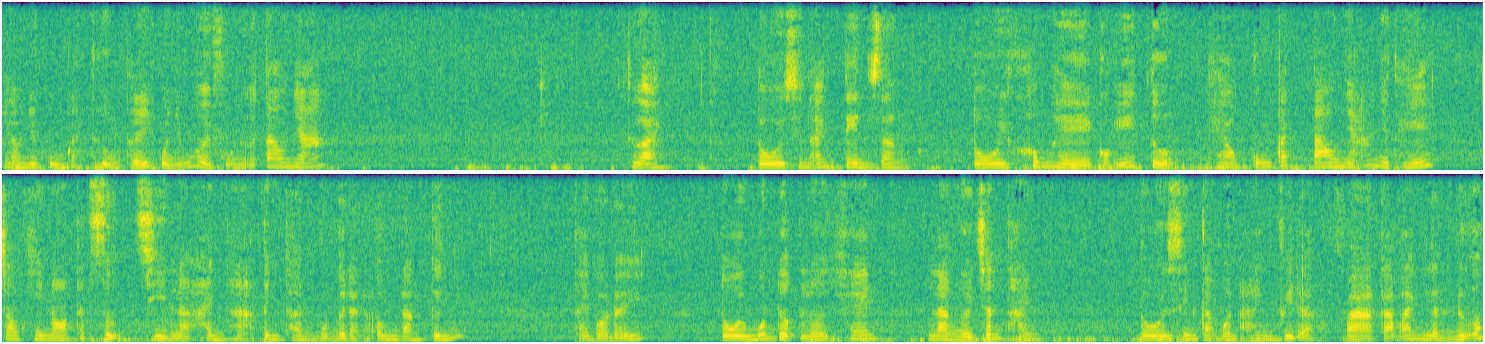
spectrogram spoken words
Theo như cung cách thường thấy của những người phụ nữ tao nhã. Thưa anh, tôi xin anh tin rằng Tôi không hề có ý tưởng theo cung cách tao nhã như thế Trong khi nó thật sự chỉ là hành hạ tinh thần một người đàn ông đáng kính. Thay vào đấy, tôi muốn được lời khen là người chân thành. Tôi xin cảm ơn anh vì đã, và cảm anh lần nữa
